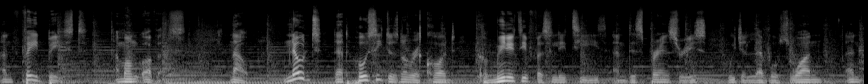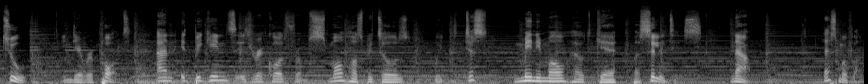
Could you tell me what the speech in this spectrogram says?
and faith based, among others. Now, Note that HOSI does not record community facilities and dispensaries, which are levels 1 and 2, in their report, and it begins its record from small hospitals with just minimal healthcare facilities. Now, let's move on.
